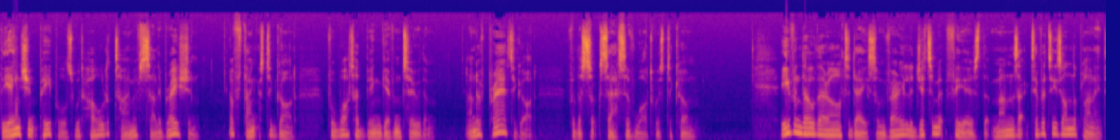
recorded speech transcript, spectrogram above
the ancient peoples would hold a time of celebration, of thanks to God for what had been given to them, and of prayer to God for the success of what was to come. Even though there are today some very legitimate fears that man's activities on the planet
